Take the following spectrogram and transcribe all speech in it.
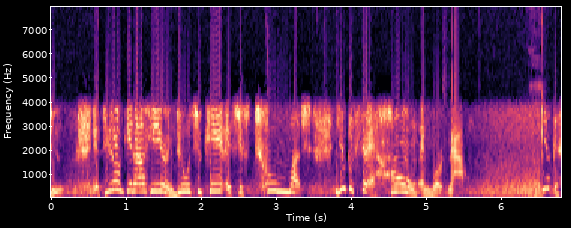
you. If you don't get out here and do what you can, it's just too much. You can sit at home and work now. You can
